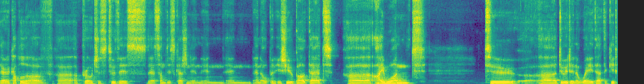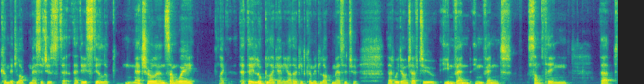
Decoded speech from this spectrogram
there are a couple of uh, approaches to this. There's some discussion in, in, in an open issue about that. Uh, I want to uh, do it in a way that the git commit log messages that, that they still look natural in some way, like that they look like any other git commit log message, that we don't have to invent invent something that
